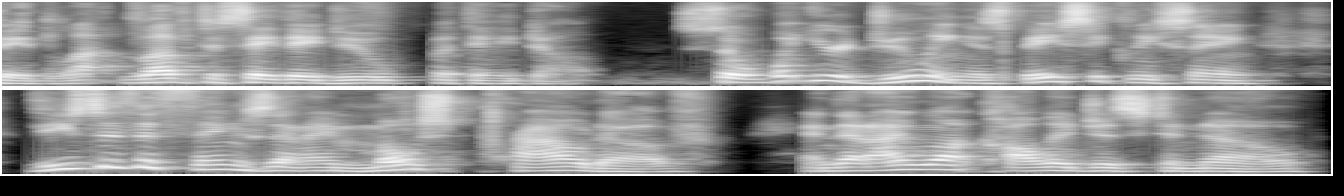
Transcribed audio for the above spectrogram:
They'd lo- love to say they do, but they don't. So, what you're doing is basically saying, these are the things that I'm most proud of and that I want colleges to know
